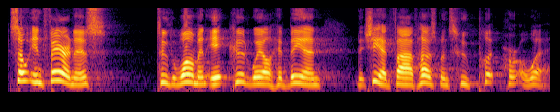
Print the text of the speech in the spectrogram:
So, in fairness to the woman, it could well have been that she had five husbands who put her away.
